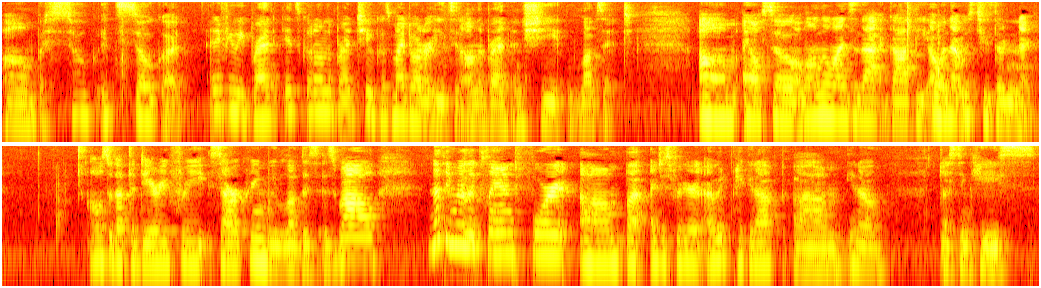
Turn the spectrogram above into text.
um, but it's so, it's so good. And if you eat bread, it's good on the bread too, because my daughter eats it on the bread and she loves it. Um, I also, along the lines of that, got the, oh, and that was two thirty nine. Also got the dairy-free sour cream. We love this as well. Nothing really planned for it, um, but I just figured I would pick it up, um, you know, just in case,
